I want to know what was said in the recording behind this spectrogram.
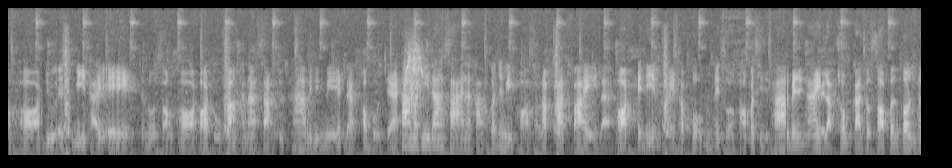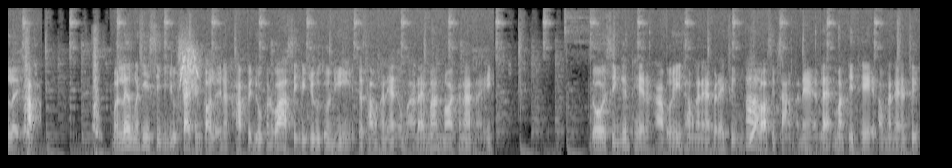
2 พอร์ต USB Type A จำนวน 2 พอร์ต พอร์ตหูฟังขนาด 3.5มิลลิเมตรแบบคอมโบแจ็คถ้ามาที่ด้านซ้ายนะครับก็จะมีพอร์ตสำหรับชาร์จไฟ และพอร์ต HDMI ครับผมในส่วนของประสิทธิภาพจะเป็นยังไงไปรับชมการทดสอบเบื้องต้นกันเลยครับ มาเริ่มกันที่ CPU Z กันก่อนเลยนะครับ ไปดูกันว่า CPU ตัวนี้จะทำคะแนนออกมาได้มากน้อยขนาดไหน โดย Single t h r e นะครับ ตัวนี้ทำคะแนนไปได้ถึง 513 คะแนน และ Multi t h r e ทำคะแนนถึง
